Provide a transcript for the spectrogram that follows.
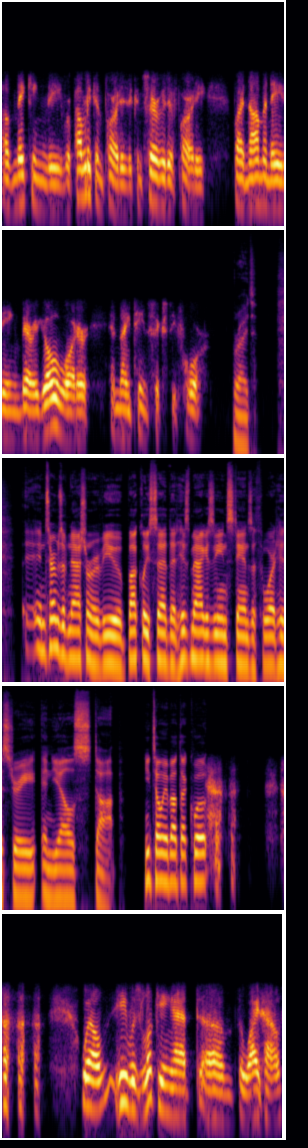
of making the Republican Party the conservative party by nominating Barry Goldwater in 1964. Right. In terms of National Review, Buckley said that his magazine stands athwart history and yells stop. Can you tell me about that quote? well, he was looking at um, the White House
